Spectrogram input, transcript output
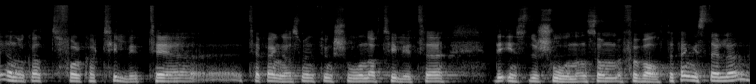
er nok at folk har tillit til, til penger som en funksjon av tillit til de institusjonene som forvalter pengestellet,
